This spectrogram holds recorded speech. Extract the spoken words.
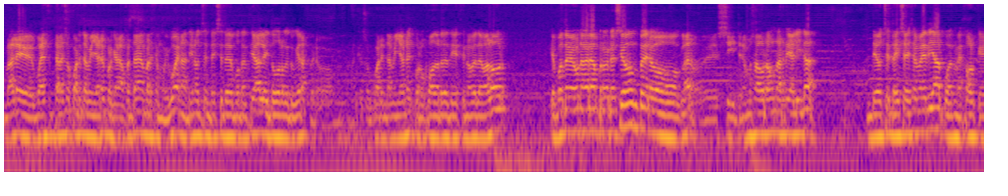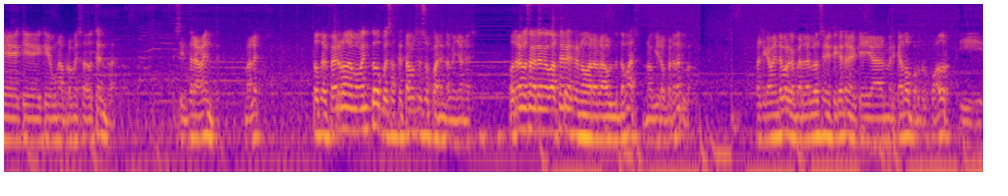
Vale, voy a aceptar esos 40 millones porque la oferta me parece muy buena. Tiene 87 de potencial y todo lo que tú quieras, pero que son 40 millones por un jugador de 19 de valor que puede tener una gran progresión, pero claro, eh, si tenemos ahora una realidad de 86 de media, pues mejor que, una promesa de 80. Sinceramente, ¿vale? Entonces Ferro, de momento, pues aceptamos esos 40 millones. Otra cosa que tengo que hacer es renovar a Raúl de Tomás, no quiero perderlo. Básicamente porque perderlo significa tener que ir al mercado por otro jugador, y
